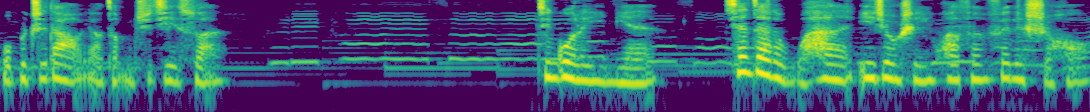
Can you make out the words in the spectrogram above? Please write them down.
我不知道要怎么去计算。经过了一年，现在的武汉依旧是樱花纷飞的时候。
